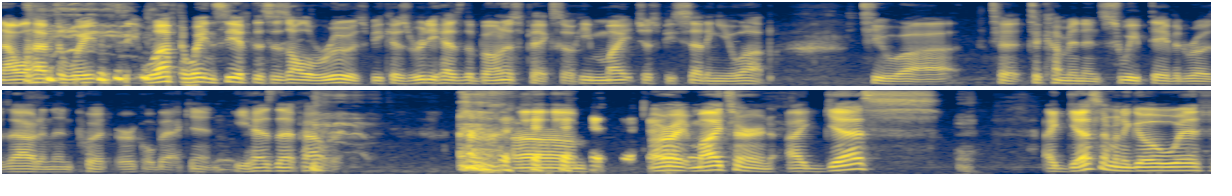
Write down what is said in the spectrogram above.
Now we'll have to wait. And see, we'll have to wait and see if this is all a ruse because Rudy has the bonus pick, so he might just be setting you up to uh, to to come in and sweep David Rose out and then put Urkel back in. He has that power. um, all right, my turn. I guess. I guess I'm gonna go with.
